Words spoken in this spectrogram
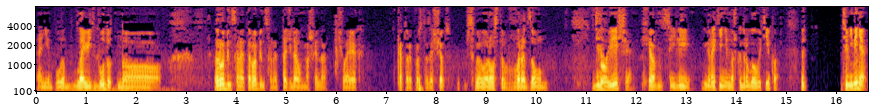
они ловить будут, но Робинсон это Робинсон, это тачдаун машина, человек, который просто за счет своего роста в Red Zone делал вещи. Хернс и Ли игроки немножко другого типа. Но, тем не менее,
